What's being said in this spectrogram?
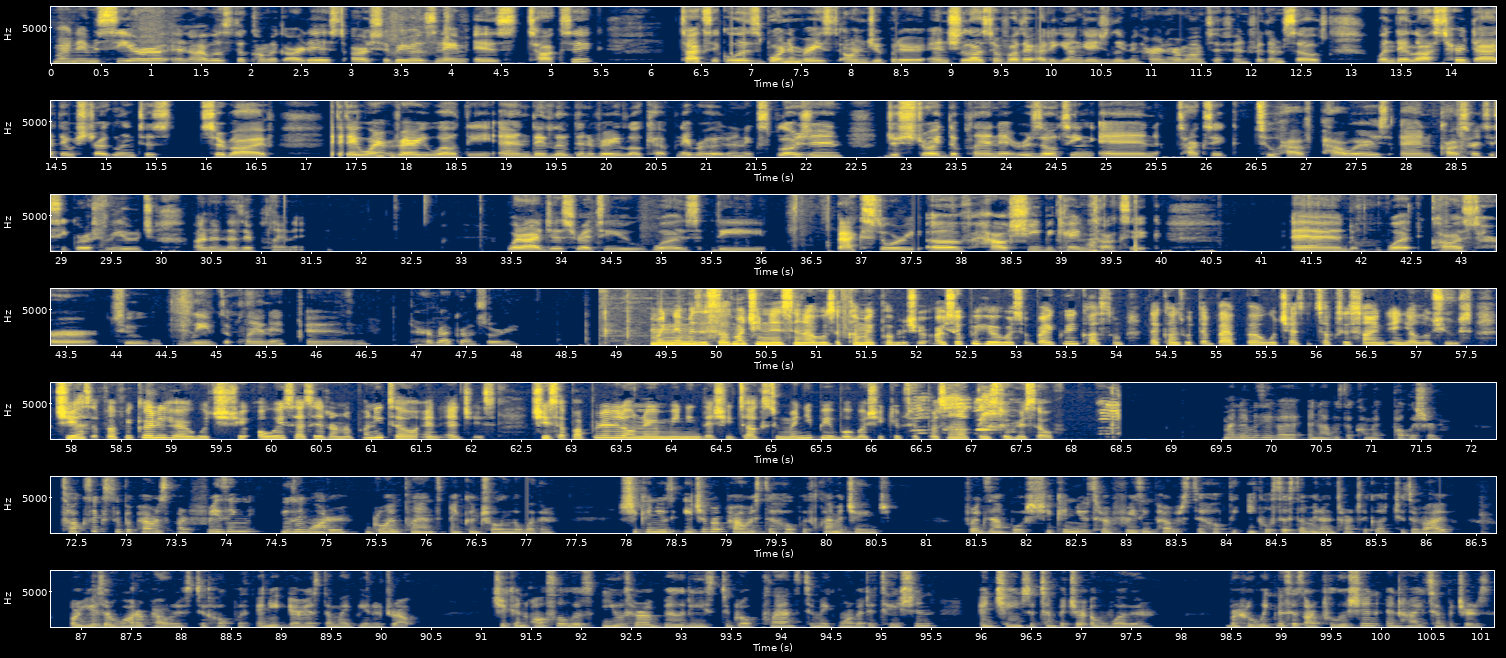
My name is Sierra, and I was the comic artist. Our superhero's name is Toxic. Toxic was born and raised on Jupiter, and she lost her father at a young age, leaving her and her mom to fend for themselves. When they lost her dad, they were struggling to survive. They weren't very wealthy, and they lived in a very low kept neighborhood. An explosion destroyed the planet, resulting in Toxic to have powers and cause her to seek refuge on another planet. What I just read to you was the backstory of how she became toxic and what caused her to leave the planet and her background story. My name is Estelle Martinez and I was a comic publisher. Our superhero wears a bright green costume that comes with a black belt which has a Tuxer sign and yellow shoes. She has a fluffy curly hair which she always has it on a ponytail and edges. She's a popular loner, meaning that she talks to many people but she keeps her personal things to herself. My name is Yvette, and I was the comic publisher. Toxic superpowers are freezing, using water, growing plants, and controlling the weather. She can use each of her powers to help with climate change. For example, she can use her freezing powers to help the ecosystem in Antarctica to survive, or use her water powers to help with any areas that might be in a drought. She can also use her abilities to grow plants to make more vegetation and change the temperature of weather but her weaknesses are pollution and high temperatures.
